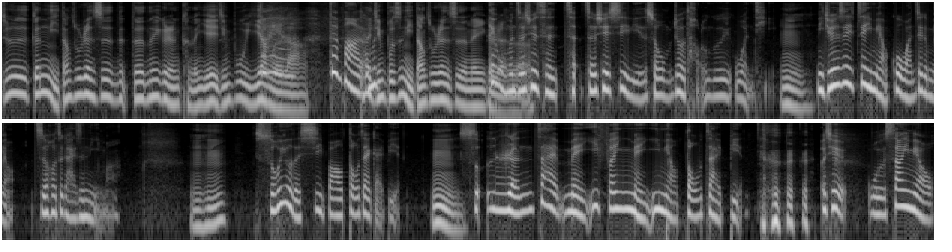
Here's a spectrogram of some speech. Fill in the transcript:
就是跟你当初认识的的那个人，可能也已经不一样了啦，对吧、啊？他已经不是你当初认识的那一个人。我们哲学哲哲学系里的时候，我们就有讨论过一个问题。嗯，你觉得这这一秒过完这个秒之后，这个还是你吗？嗯哼，所有的细胞都在改变。嗯，所人在每一分每一秒都在变，而且我上一秒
